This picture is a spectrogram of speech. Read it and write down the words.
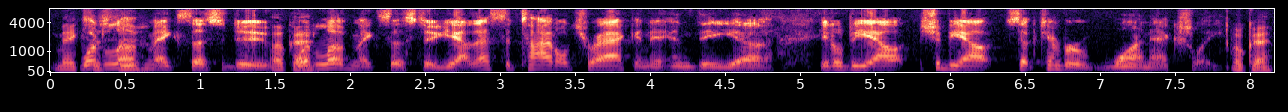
makes what us love do? makes us do. Okay. What love makes us do. Yeah, that's the title track, and and the uh, it'll be out should be out September one actually. Okay.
